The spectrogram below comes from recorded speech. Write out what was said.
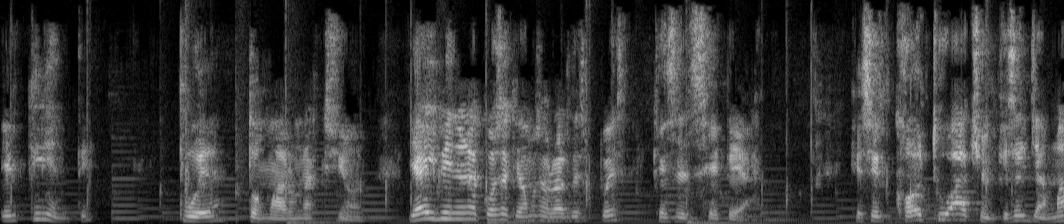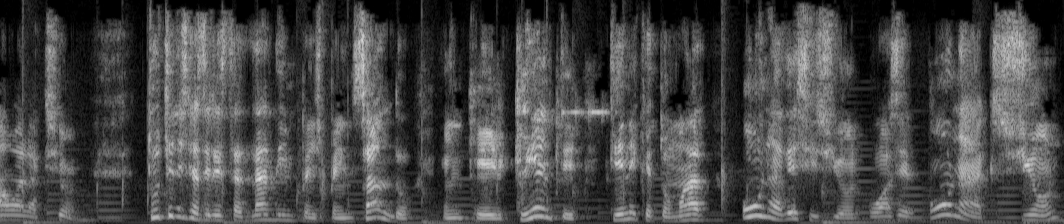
el cliente pueda tomar una acción. Y ahí viene una cosa que vamos a hablar después, que es el CTA, que es el Call to Action, que es el llamado a la acción. Tú tienes que hacer esta landing page pensando en que el cliente tiene que tomar una decisión o hacer una acción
